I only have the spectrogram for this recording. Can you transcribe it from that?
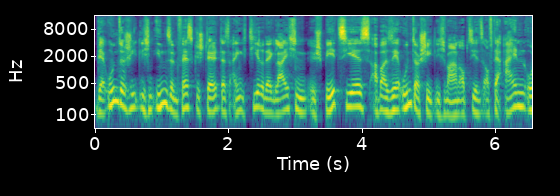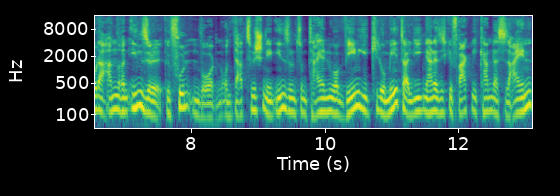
der unterschiedlichen Inseln festgestellt, dass eigentlich Tiere der gleichen äh, Spezies, aber sehr unterschiedlich waren, ob sie jetzt auf der einen oder anderen Insel gefunden wurden und da zwischen den Inseln zum Teil nur wenige Kilometer liegen, hat er sich gefragt, wie kann das sein,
